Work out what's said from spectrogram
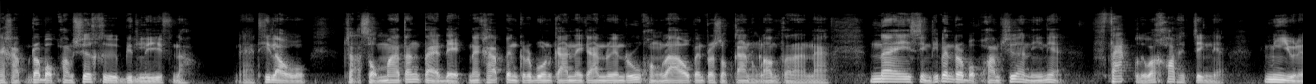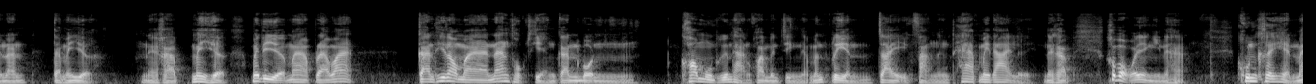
นะครับ ระบบความเชื่อคือ belief เนาะนะที่เราสะสมมาตั้งแต่เด็กนะครับ เป็นกระบวนการในการเรียนรู้ของเราเป็นประสบการณ์ของเราต่างๆนะในสิ่งที่เป็นระบบความเชื่อนี้เนี่ยแฟกต์หรือว่าข้อเท็จจริงเนี่ย มีอยู่ในนั้น แต่ไม่เยอะนะครับ ไม่เยอะไม่ได้เยอะมากแปลว่า การที่เรามานั่งถกเถียงกันบนข้อมูลพื้นฐานความเป็นจริงเนี่ยมันเปลี่ยนใจอีกฝั่งหนึ่งแทบไม่ได้เลยนะครับเขาบอกว่าอย่างนี้นะฮะคุณเคยเห็นไหม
